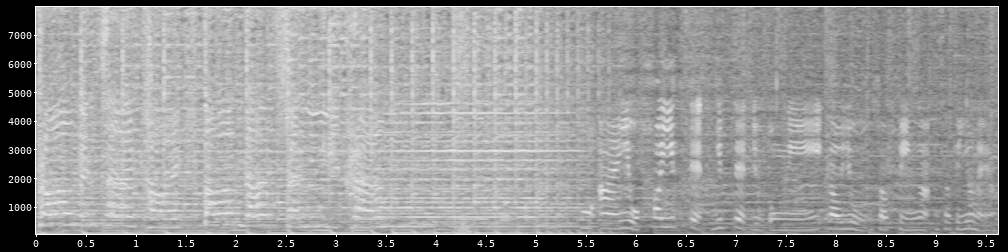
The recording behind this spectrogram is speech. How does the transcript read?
พร้อมเป็นเธอคอยต้อนรับฉันอีกครั้ง โมไออยู่ข้อ 27 27 อยู่ตรงนี้ เราอยู่สฟิงค์อะสฟิงค์อยู่ไหนอะ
